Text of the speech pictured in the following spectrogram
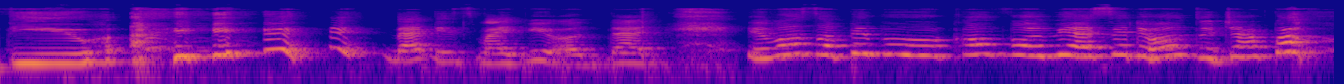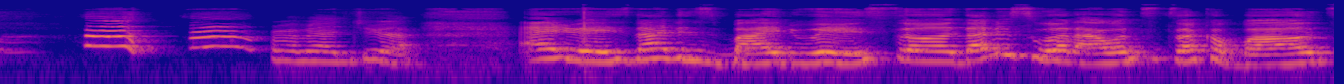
view that is my view on that because some people will come for me and say they want to jump out from Nigeria. Anyways, that is by the way. So that is what I want to talk about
